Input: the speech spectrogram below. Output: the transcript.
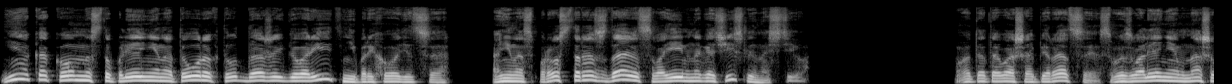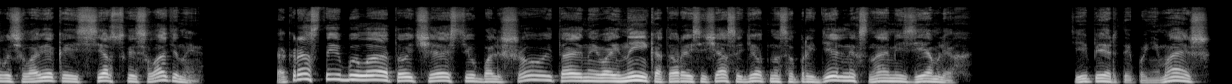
Ни о каком наступлении на турок тут даже и говорить не приходится. Они нас просто раздавят своей многочисленностью. Вот эта ваша операция с вызволением нашего человека из сербской слатины как раз-то и была той частью большой тайной войны, которая сейчас идет на сопредельных с нами землях. Теперь ты понимаешь,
